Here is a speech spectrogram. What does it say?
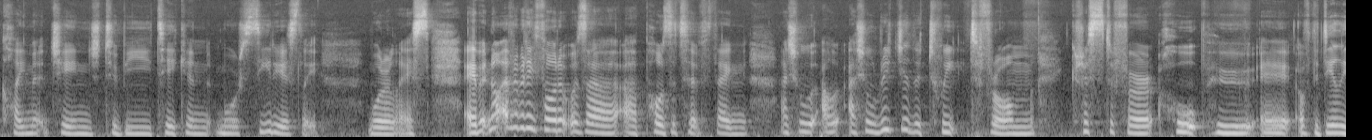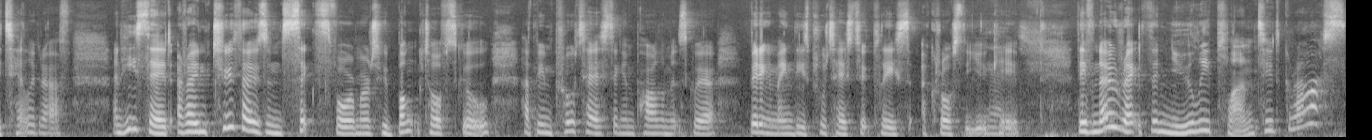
climate change to be taken more seriously more or less. Uh, but not everybody thought it was a, a positive thing. I shall, I'll, I shall read you the tweet from Christopher Hope, who uh, of the Daily Telegraph, and he said around 2,000 sixth formers who bunked off school have been protesting in Parliament Square. Bearing in mind these protests took place across the UK, yes. they've now wrecked the newly planted grass,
